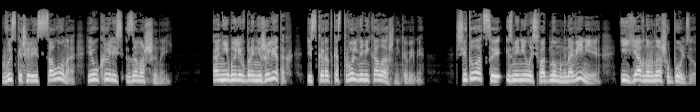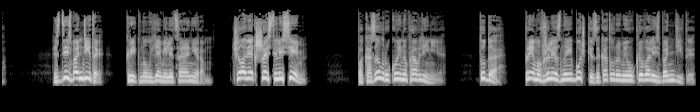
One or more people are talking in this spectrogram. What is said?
выскочили из салона и укрылись за машиной. Они были в бронежилетах и с короткоствольными калашниковыми. Ситуация изменилась в одно мгновение и явно в нашу пользу. «Здесь бандиты!» — крикнул я милиционерам. «Человек шесть или семь!» Показал рукой направление. Туда, прямо в железные бочки, за которыми укрывались бандиты,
